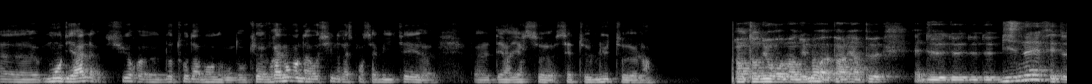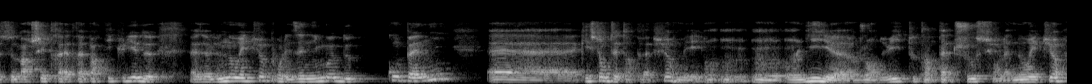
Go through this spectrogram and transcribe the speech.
euh, mondial sur euh, le taux d'abandon. Donc vraiment, on a aussi une responsabilité derrière cette lutte-là. Entendu Romain Dumas, on va parler un peu de, de, business et de ce marché très, très particulier de, de nourriture pour les animaux de compagnie. question peut-être un peu absurde, mais on, on lit aujourd'hui tout un tas de choses sur la nourriture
